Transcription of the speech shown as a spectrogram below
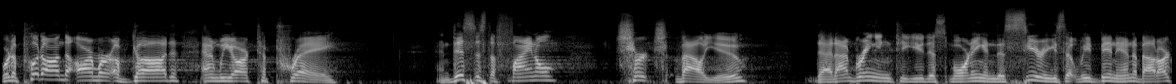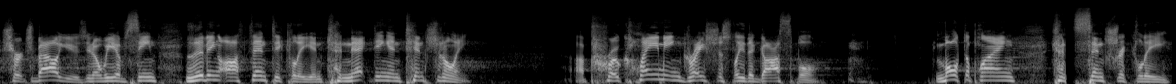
We're to put on the armor of God and we are to pray. And this is the final church value that I'm bringing to you this morning in this series that we've been in about our church values. You know, we have seen living authentically and connecting intentionally, uh, proclaiming graciously the gospel, multiplying concentrically,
